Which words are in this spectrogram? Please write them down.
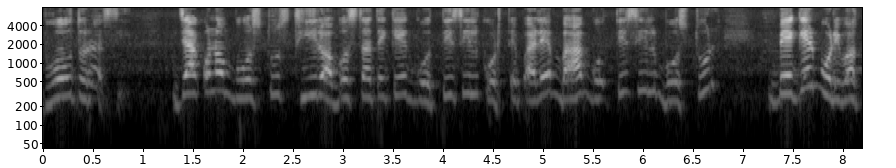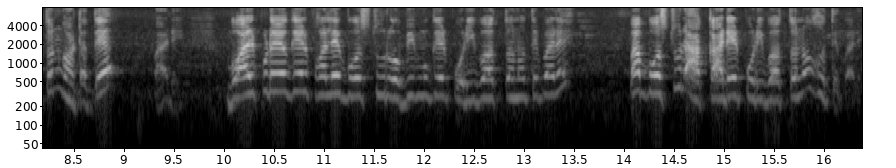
ভৌত রাশি যা কোনো বস্তু স্থির অবস্থা থেকে গতিশীল করতে পারে বা গতিশীল বস্তুর বেগের পরিবর্তন ঘটাতে পারে। বল প্রয়োগের ফলে বস্তুর অভিমুখের পরিবর্তন হতে পারে বা বস্তুর আকারের পরিবর্তনও হতে পারে।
